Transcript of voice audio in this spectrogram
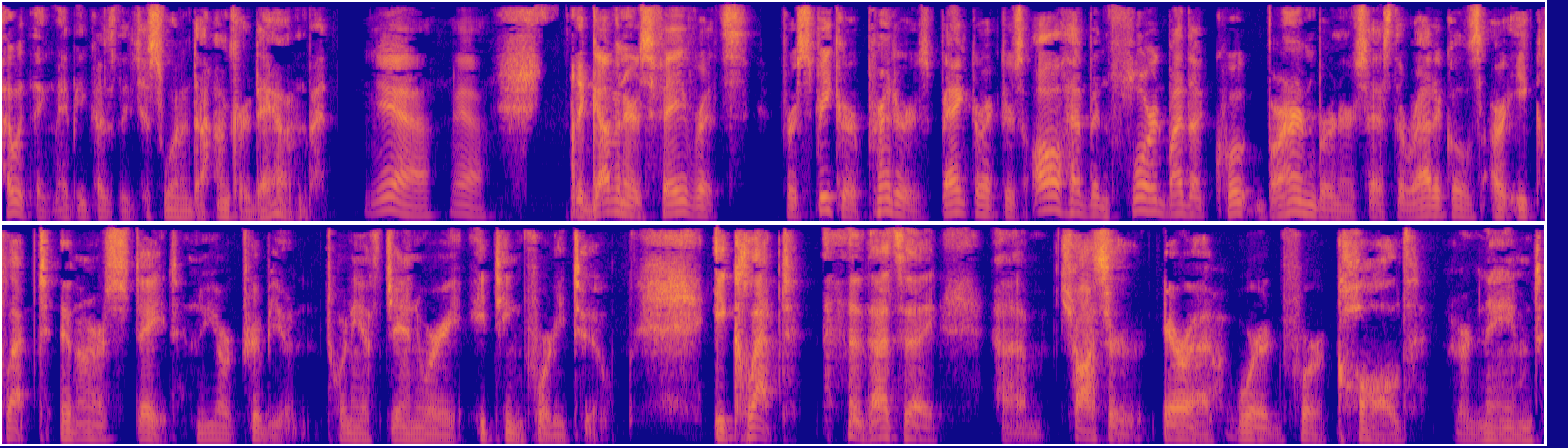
I would think maybe because they just wanted to hunker down, but yeah, yeah. The governor's favorites for speaker, printers, bank directors, all have been floored by the quote barn burners as the radicals are yclept in our state. New York Tribune, 20th January 1842. Yclept. That's a um, Chaucer era word for called or named.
